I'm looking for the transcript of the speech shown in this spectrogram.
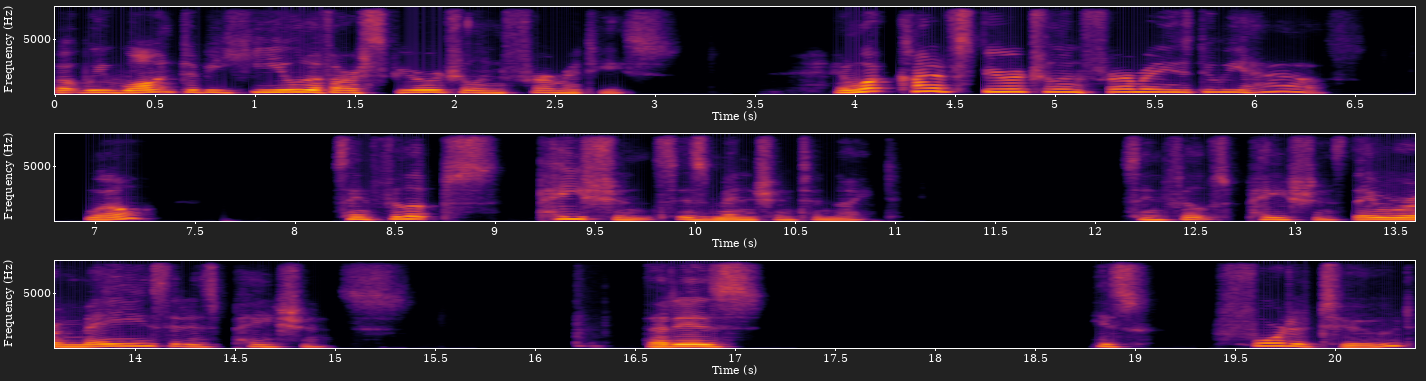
but we want to be healed of our spiritual infirmities. And what kind of spiritual infirmities do we have? Well, St. Philip's patience is mentioned tonight. St. Philip's patience. They were amazed at his patience. That is, his fortitude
